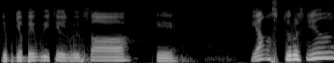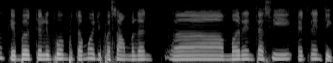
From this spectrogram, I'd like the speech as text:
dia punya bandwidth dia lebih besar. Okey. Yang seterusnya kabel telefon pertama dipasang melan, uh, merentasi Atlantik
